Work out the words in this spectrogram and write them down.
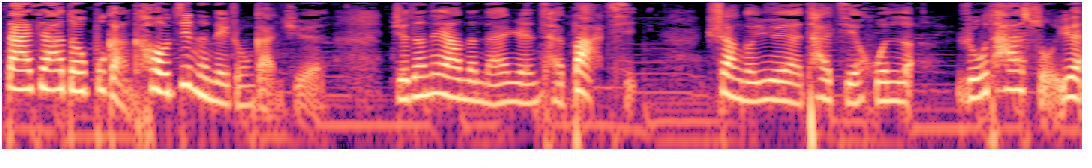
大家都不敢靠近的那种感觉，觉得那样的男人才霸气。上个月他结婚了，如他所愿，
